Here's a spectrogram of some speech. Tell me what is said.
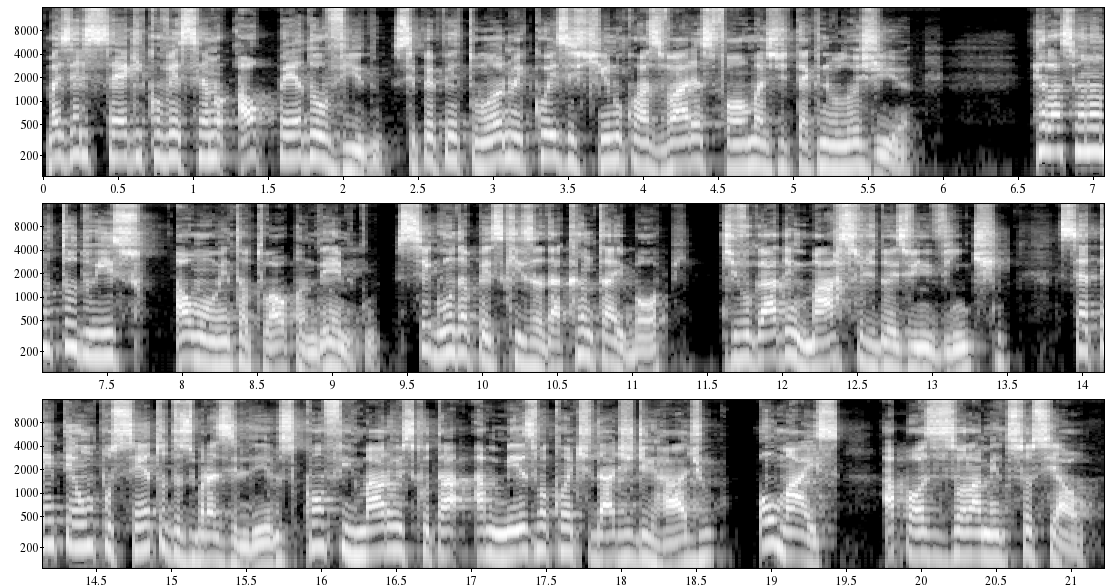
Mas ele segue conversando ao pé do ouvido, se perpetuando e coexistindo com as várias formas de tecnologia. Relacionando tudo isso ao momento atual pandêmico, segundo a pesquisa da Cantaibope, divulgada em março de 2020, 71% dos brasileiros confirmaram escutar a mesma quantidade de rádio ou mais após isolamento social.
